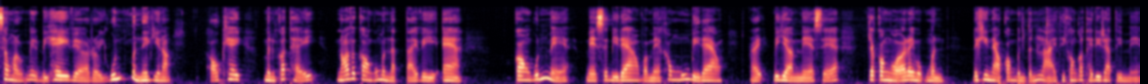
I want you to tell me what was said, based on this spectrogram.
xong mà cái behavior rồi quýnh mình hay gì đó ok mình có thể nói với con của mình là tại vì à con quýnh mẹ mẹ sẽ bị đau và mẹ không muốn bị đau, right? bây giờ mẹ sẽ cho con ngồi ở đây một mình, để khi nào con bình tĩnh lại thì con có thể đi ra tìm mẹ.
